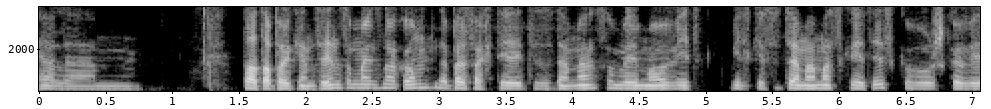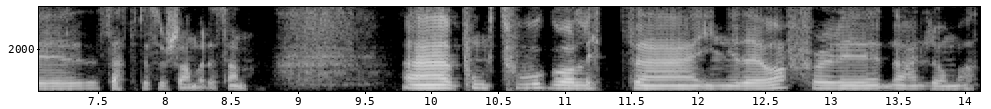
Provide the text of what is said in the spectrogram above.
hele um, dataparken sin, som man snakker om, det perfekte IT-systemet, så vi må vite hvilke systemer er mest kritiske, og hvor skal vi sette ressursene våre hen. Eh, punkt to går litt eh, inn i det òg, for det handler om at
